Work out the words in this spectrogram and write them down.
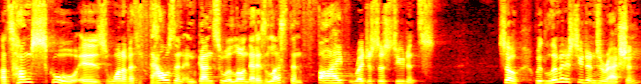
Now, Tang's school is one of a thousand in Gansu alone that has less than five registered students. So, with limited student interaction,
